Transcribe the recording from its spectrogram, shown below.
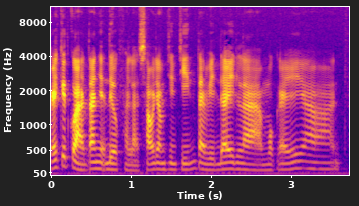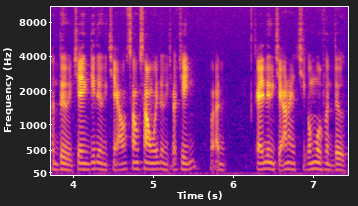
cái kết quả ta nhận được phải là 699 tại vì đây là một cái à, phần tử trên cái đường chéo, song song với đường chéo chính. Và cái đường chéo này chỉ có một phần tử.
